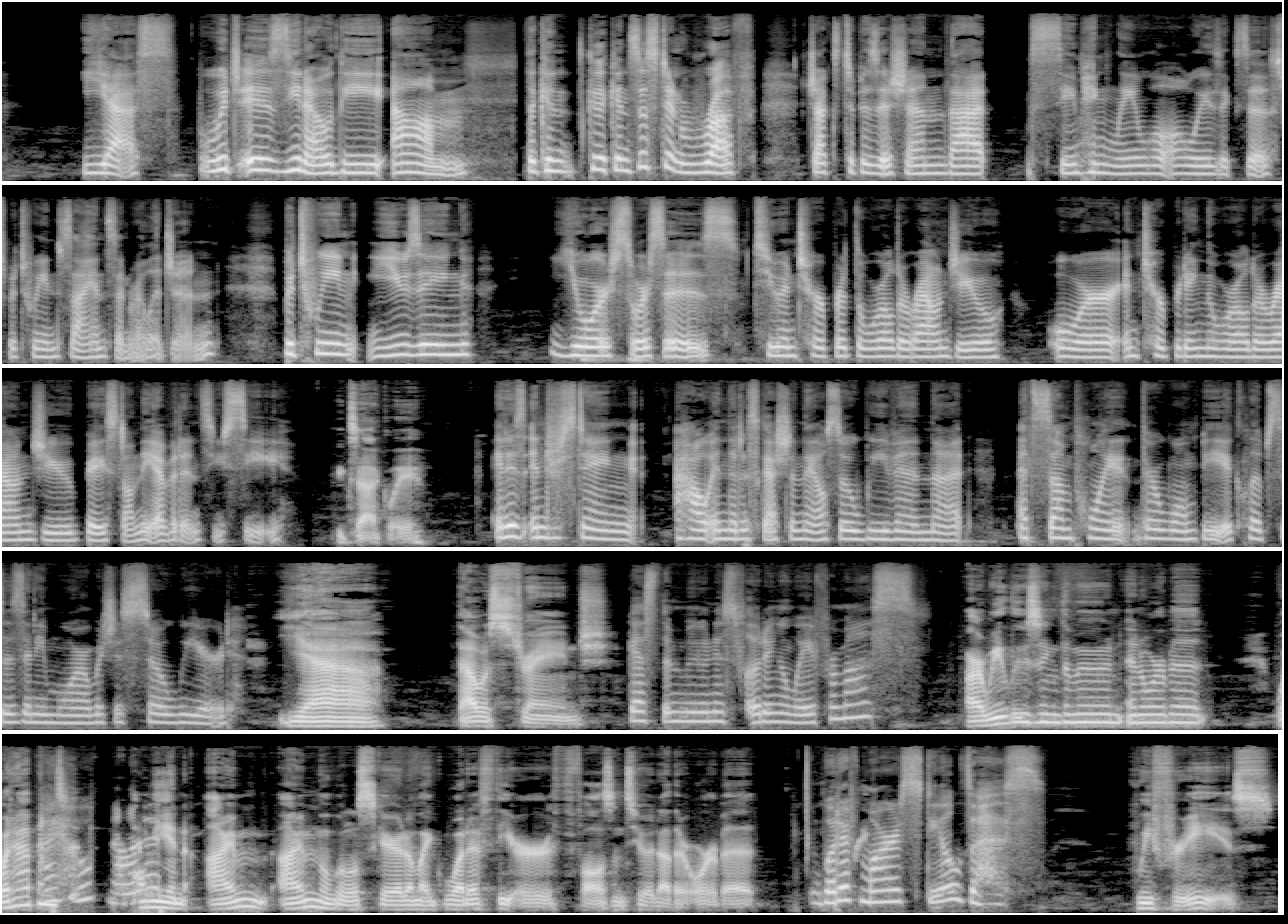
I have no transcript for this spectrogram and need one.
Yes. Which is, you know, the um the con- the consistent rough juxtaposition that seemingly will always exist between science and religion, between using your sources to interpret the world around you or interpreting the world around you based on the evidence you see. exactly It is interesting how in the discussion they also weave in that at some point there won't be eclipses anymore, which is so weird. yeah that was strange Guess the moon is floating away from us. Are we losing the moon in orbit what happens? I hope not. I mean i'm i'm a little scared i'm like what if the earth falls into another orbit what if Mars steals us? we freeze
